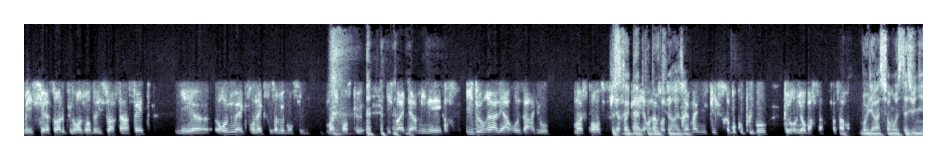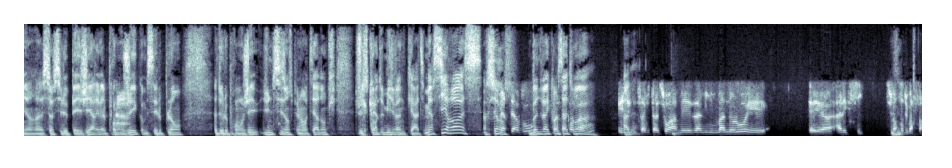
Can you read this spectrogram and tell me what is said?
Mais s'il restera le plus grand joueur de l'histoire, c'est un fait. Mais renouer avec son ex, c'est jamais bon signe. Moi, je pense que l'histoire est terminée. Il devrait aller à Rosario. Moi, je pense finir serait sa bien carrière en Argentine, ce serait magnifique, ce serait beaucoup plus beau que de revenir au Barça, sincèrement. Bon, il ira sûrement aux États-Unis, hein. sauf si le PSG arrive à le prolonger, comme c'est le plan de le prolonger d'une saison supplémentaire, donc jusqu'en 2024. Merci Ross. Merci. Ross. Merci à vous. Bonnes vacances à Bonnes toi. vous. Et Ah. une salutation à mes amis Manolo et, et euh, Alexis, supporters du Barça.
